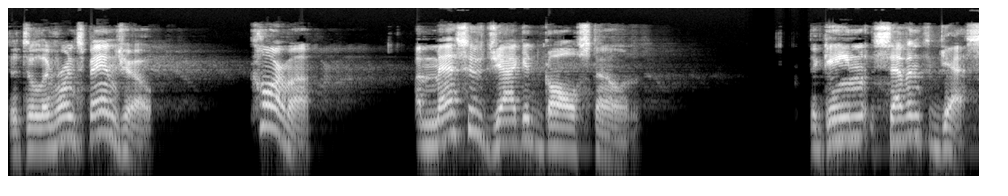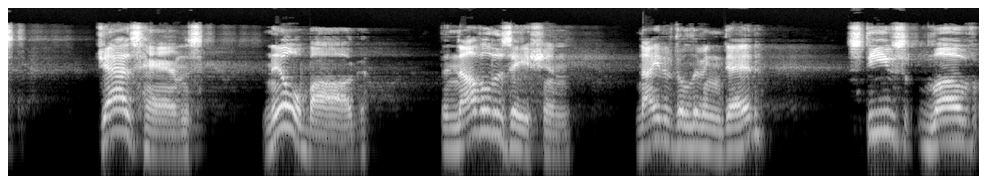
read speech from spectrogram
the Deliverance Banjo, Karma, a massive jagged gallstone, the game Seventh Guest, Jazz Hands, Nilbog, the novelization. Night of the Living Dead, Steve's love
